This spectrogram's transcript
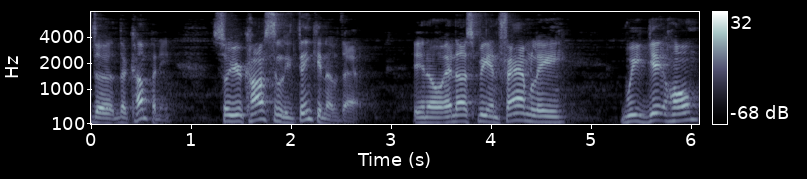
the the company? So you're constantly thinking of that. You know, and us being family, we get home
